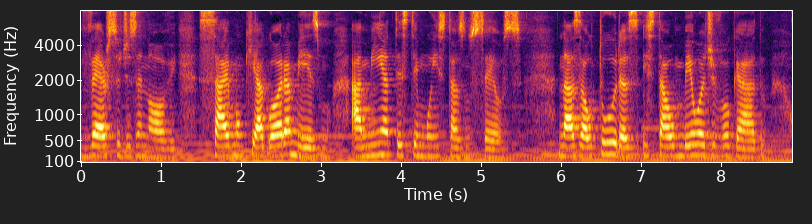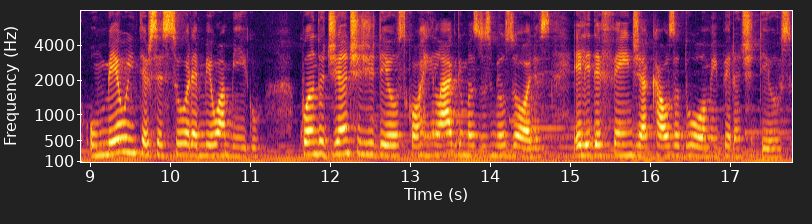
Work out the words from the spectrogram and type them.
Verso 19: Saibam que agora mesmo a minha testemunha está nos céus. Nas alturas está o meu advogado, o meu intercessor é meu amigo. Quando diante de Deus correm lágrimas dos meus olhos, ele defende a causa do homem perante Deus,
